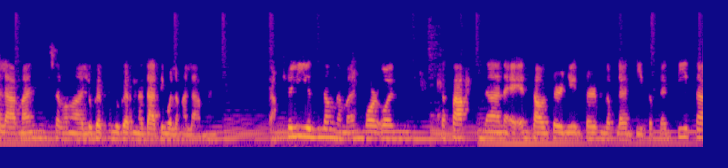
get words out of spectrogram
halaman sa mga lugar-lugar na dating walang halaman, Actually, yun lang naman. More on the fact na na-encounter niyo yung term na plantita, plantita.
